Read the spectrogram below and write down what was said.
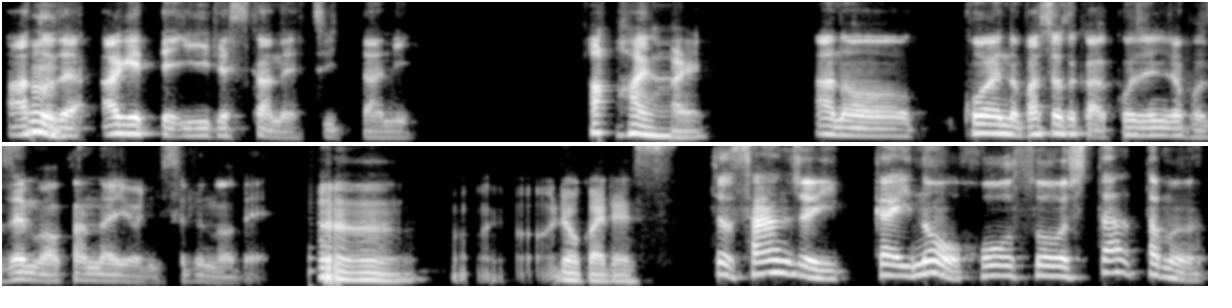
後で上げていいですかね、ツイッターに。あ、はいはい。あの、公演の場所とか個人情報全部わかんないようにするので、うんうん。了解です。ちょっと31回の放送した多分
